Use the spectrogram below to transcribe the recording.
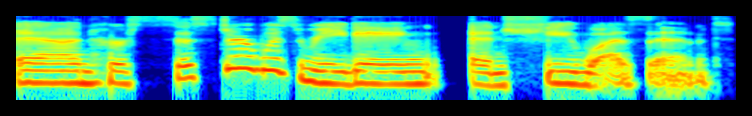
And her sister was reading and she wasn't.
